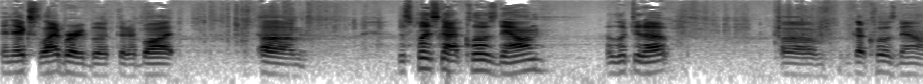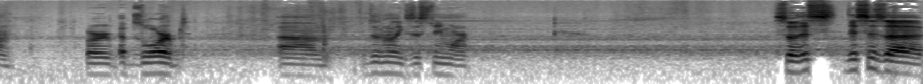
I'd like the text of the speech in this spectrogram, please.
an ex library book that I bought. Um, this place got closed down. I looked it up. Um, got closed down or absorbed. Um, it doesn't really exist anymore. So this this is a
